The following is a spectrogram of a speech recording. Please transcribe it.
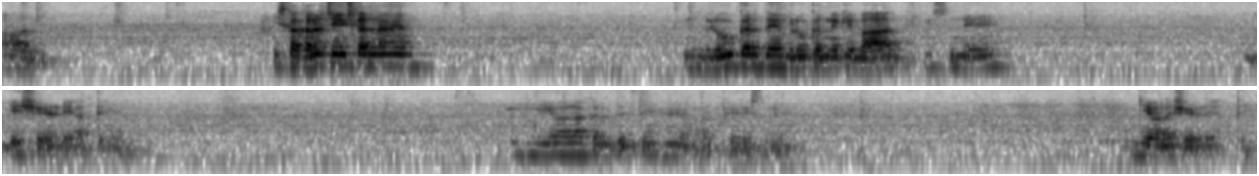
और इसका कलर चेंज करना है। ब्लू कर दें, ब्लू करने के बाद इसमें ये शेड ले आते हैं। ये वाला कर देते हैं और फिर इसमें ये वाला शेड ले आते हैं।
